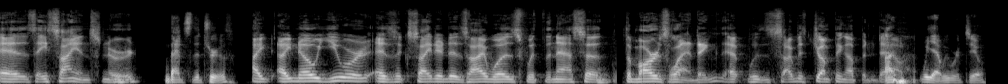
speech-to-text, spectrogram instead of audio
as a science nerd. Mm-hmm. That's the truth. I, I know you were as excited as I was with the NASA the Mars landing. That was I was jumping up and down. I, yeah, we were too.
